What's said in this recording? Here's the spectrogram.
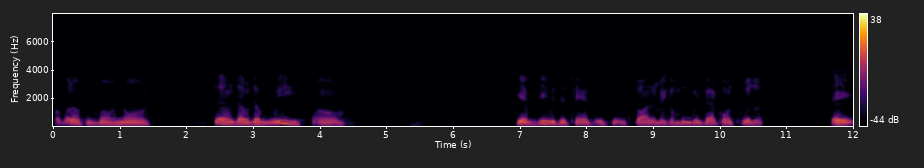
what else is going on? Still in WWE, um give Divas a chance to starting to make a movement back on Twitter. They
